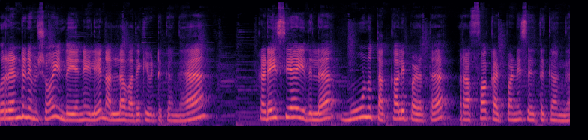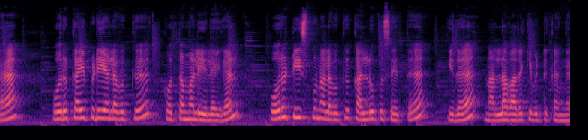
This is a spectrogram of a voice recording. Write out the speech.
ஒரு ரெண்டு நிமிஷம் இந்த எண்ணெயிலே நல்லா வதக்கி விட்டுக்கோங்க. கடைசியாக இதில் மூணு தக்காளி பழத்தை ரஃப்பாக கட் பண்ணி சேர்த்துக்கோங்க. ஒரு கைப்பிடி அளவுக்கு கொத்தமல்லி இலைகள் ஒரு டீஸ்பூன் அளவுக்கு கல்லுப்பு சேர்த்து இதை நல்லா வதக்கி விட்டுக்கோங்க.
